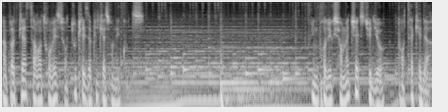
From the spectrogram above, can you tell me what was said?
un podcast à retrouver sur toutes les applications d'écoute. Une production Medcheck Studio pour Takeda.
